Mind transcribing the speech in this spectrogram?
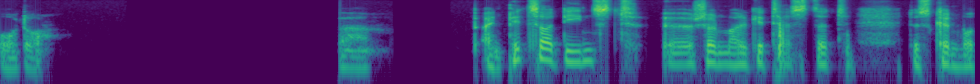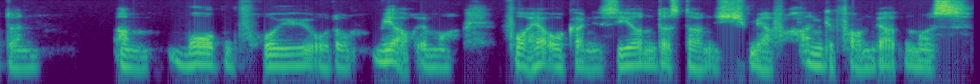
oder äh, ein Pizzadienst äh, schon mal getestet. Das können wir dann am Morgen früh oder wie auch immer vorher organisieren, dass da nicht mehrfach angefahren werden muss.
